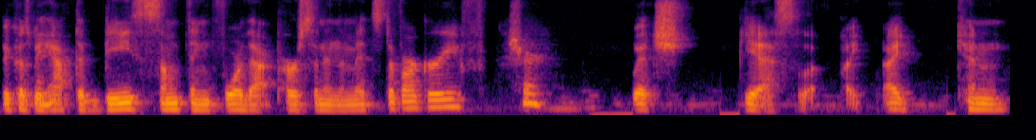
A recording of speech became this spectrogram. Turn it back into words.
because we mm-hmm. have to be something for that person in the midst of our grief. Sure. Which, yes, like I can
